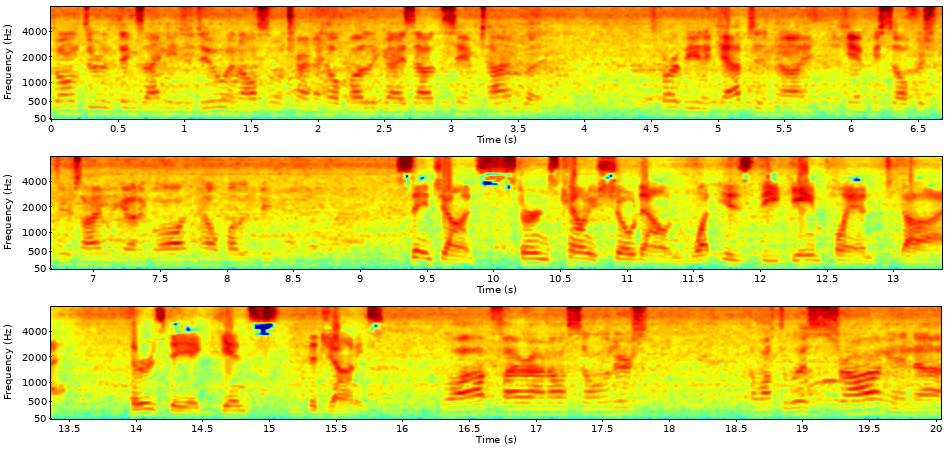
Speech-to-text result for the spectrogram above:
going through the things I need to do and also trying to help other guys out at the same time. But as far as being a captain, uh, you can't be selfish with your time. You got to go out and help other people. St. John's, Stearns County Showdown. What is the game plan uh, Thursday against the Johnnies? Go out, fire on all cylinders come off the whistle strong and uh,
